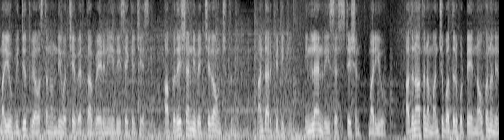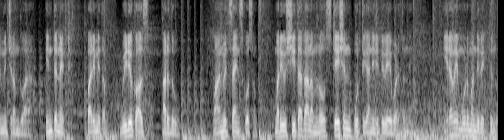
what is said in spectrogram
మరియు విద్యుత్ వ్యవస్థ నుండి వచ్చే వ్యర్థ వేడిని రీసైకిల్ చేసి ఆ ప్రదేశాన్ని వెచ్చగా ఉంచుతుంది. అంటార్కిటిక్ ఇన్లాండ్ రీసెర్చ్ స్టేషన్ మరియు అధునాతన మంచు బద్దలు పుట్టే నౌకను నిర్మించడం ద్వారా ఇంటర్నెట్ పరిమితం. వీడియో కాల్స్ అరుదు. మాన్విట్ సైన్స్ కోసం మరియు శీతాకాలంలో స్టేషన్ పూర్తిగా నిలిపివేయబడుతుంది. ఇరవై మూడు మంది వ్యక్తులు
